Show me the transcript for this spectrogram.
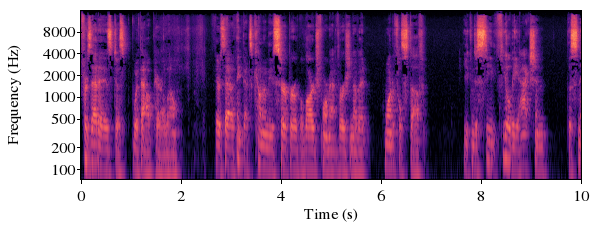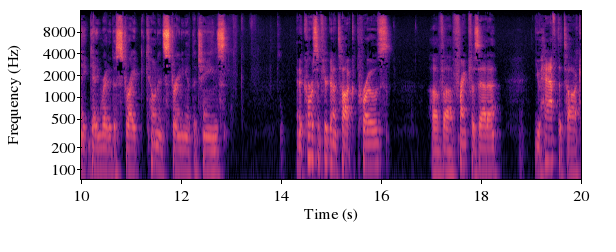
Frazetta is just without parallel. There's that, I think that's Conan the Usurper, the large format version of it. Wonderful stuff. You can just see, feel the action, the snake getting ready to strike, Conan straining at the chains. And of course, if you're going to talk pros of uh, Frank Frazetta, you have to talk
